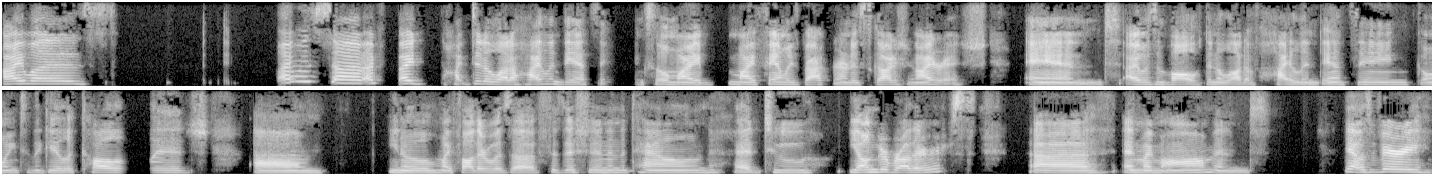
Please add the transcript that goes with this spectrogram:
I was, I was, uh, I, I did a lot of Highland dancing. So my, my family's background is Scottish and Irish. And I was involved in a lot of Highland dancing, going to the Gaelic college. Um, you know, my father was a physician in the town, I had two younger brothers, uh, and my mom and yeah, it was very,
